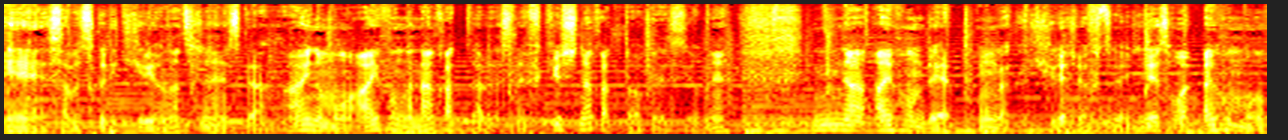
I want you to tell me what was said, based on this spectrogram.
えー、サブスクで聴けるようになったじゃないですか。ああいうのも iPhone がなかったらですね、普及しなかったわけですよね。みんな iPhone で音楽聴くでしょ、普通に。で、その iPhone も、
